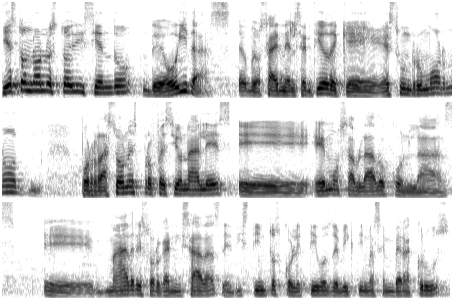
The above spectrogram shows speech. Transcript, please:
Y esto no lo estoy diciendo de oídas, eh, o sea, en el sentido de que es un rumor, no. Por razones profesionales eh, hemos hablado con las eh, madres organizadas de distintos colectivos de víctimas en Veracruz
